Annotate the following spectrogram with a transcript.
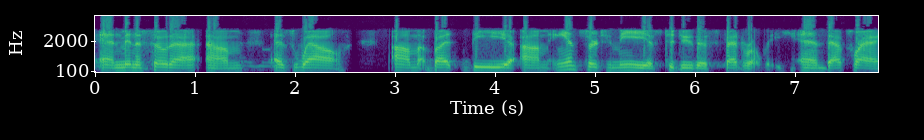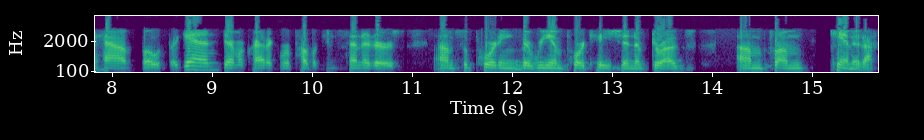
and Minnesota um, as well. Um, but the um, answer to me is to do this federally, and that's why I have both, again, Democratic and Republican senators um, supporting the reimportation of drugs um, from Canada.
